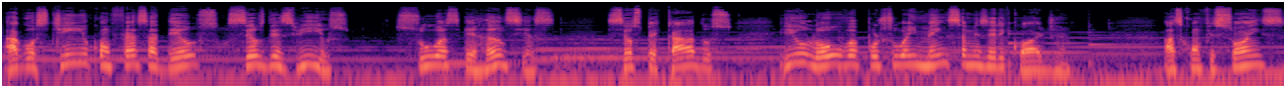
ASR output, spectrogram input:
Agostinho confessa a Deus seus desvios, suas errâncias, seus pecados e o louva por sua imensa misericórdia. As confissões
